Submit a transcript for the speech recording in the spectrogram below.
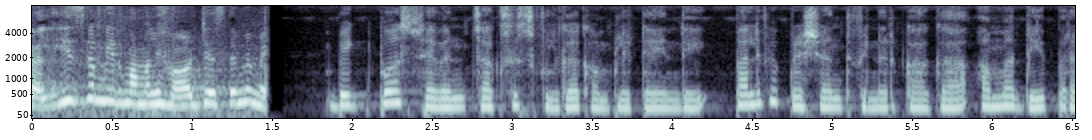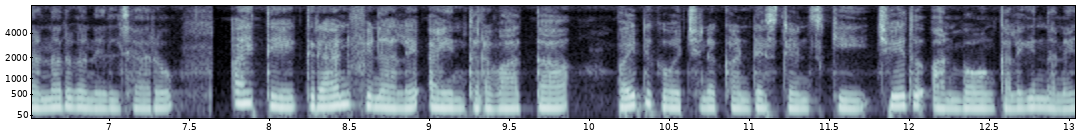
గలీజ్గా మీరు మమ్మల్ని హర్ట్ చేస్తే మేము బిగ్ బాస్ సెవెన్ సక్సెస్ఫుల్గా కంప్లీట్ అయింది. పల్లవి ప్రశాంత్ విన్నర్ కాగా అమర్దీప్ రన్నర్గా నిలిచారు. అయితే గ్రాండ్ ఫినాలే అయిన తర్వాత బయటకు వచ్చిన కంటెస్టెంట్స్కి చేదు అనుభవం కలిగిందనే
